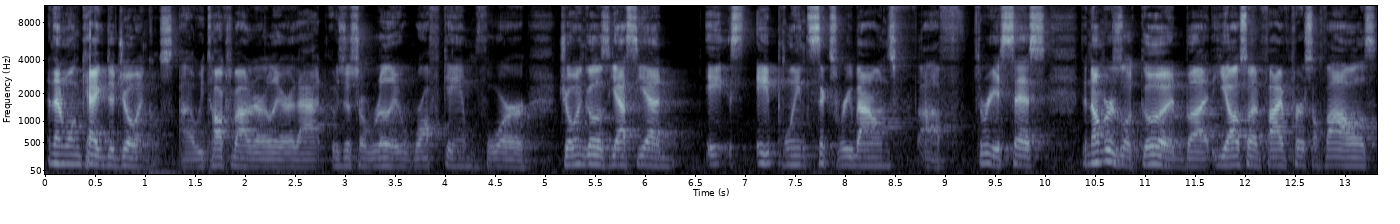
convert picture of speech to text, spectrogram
And then one keg to Joe Ingles. Uh, we talked about it earlier that it was just a really rough game for Joe Ingles. Yes, he had eight, eight points, six rebounds, uh, three assists. The numbers look good, but he also had five personal fouls.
